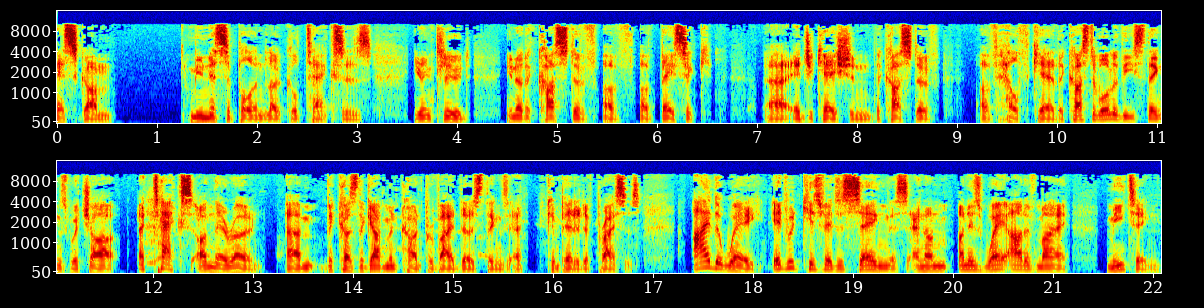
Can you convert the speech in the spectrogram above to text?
Eskom, municipal and local taxes. You include, you know, the cost of of, of basic uh, education, the cost of of healthcare, the cost of all of these things, which are a tax on their own, um, because the government can't provide those things at competitive prices. either way, Edward Kieswetter is saying this, and on, on his way out of my meeting,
